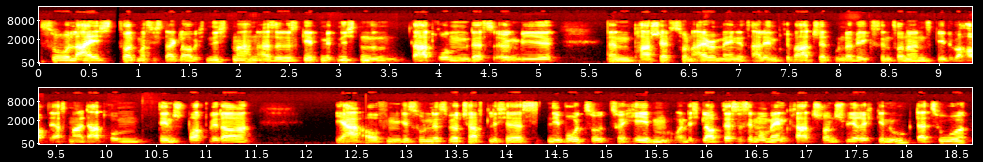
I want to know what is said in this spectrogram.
so leicht sollte man sich da, glaube ich, nicht machen. Also es geht mitnichten darum, dass irgendwie ein paar Chefs von Ironman jetzt alle im Privatjet unterwegs sind, sondern es geht überhaupt erstmal darum, den Sport wieder ja, auf ein gesundes wirtschaftliches Niveau zu, zu heben. Und ich glaube, das ist im Moment gerade schon schwierig genug. Dazu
